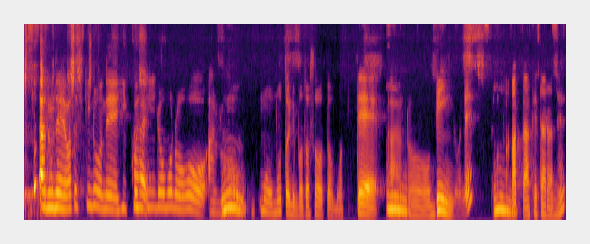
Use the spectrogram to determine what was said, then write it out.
あのね、私昨日ね、引っ越しのものを、あの、うん。もう元に戻そうと思って、うん。あの瓶をね、うん。パカッと開けたらね。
